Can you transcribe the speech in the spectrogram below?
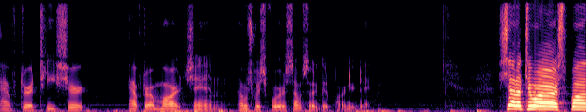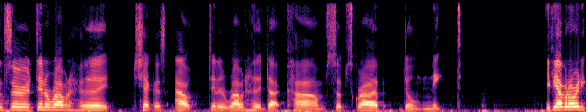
after a t shirt, after a march, and I just wish for some sort of good part in your day. Shout out to our sponsor, Dinner Robin Hood. Check us out, dinnerrobinhood.com. Subscribe, donate. If you haven't already,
